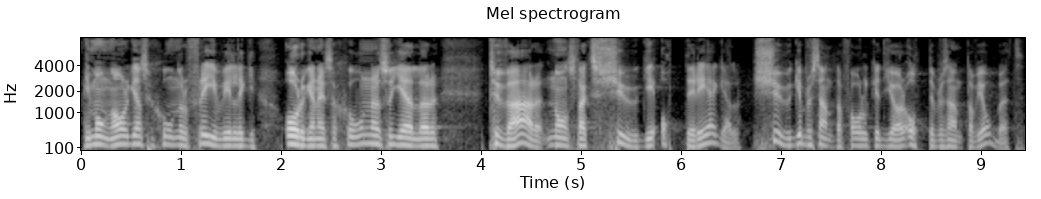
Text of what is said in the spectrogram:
I många organisationer och frivilligorganisationer så gäller tyvärr någon slags 20-80-regel. 20 procent av folket gör 80 procent av jobbet.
